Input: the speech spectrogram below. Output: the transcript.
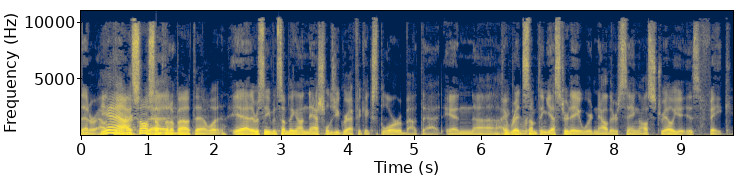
that are out there. yeah, I saw that- something about that. What? yeah, there was even something on National Geographic Explorer about that. And uh, I read something yesterday where now they're saying Australia is fake.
